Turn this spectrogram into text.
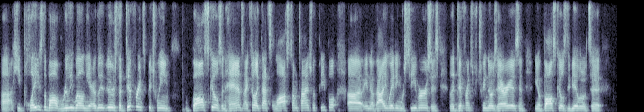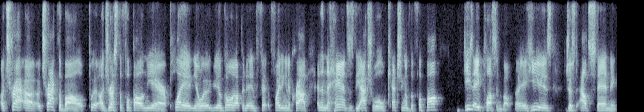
Uh, he plays the ball really well in the air. There's the difference between ball skills and hands. And I feel like that's lost sometimes with people uh, in evaluating receivers. Is the difference between those areas and you know ball skills to be able to attract uh, attract the ball, address the football in the air, play it, you know, you know, going up and, and f- fighting in a crowd, and then the hands is the actual catching of the football. He's a plus in both. He is just outstanding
